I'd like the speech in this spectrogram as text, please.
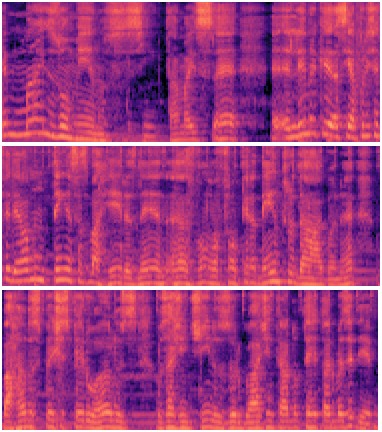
é mais ou menos assim, tá? Mas é, é, lembra que assim, a Polícia Federal não tem essas barreiras, né? Uma fronteira dentro da água, né? Barrando os peixes peruanos, os argentinos, os uruguaios de entrar no território brasileiro.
